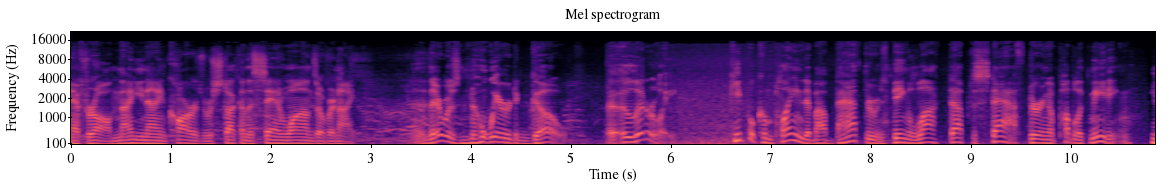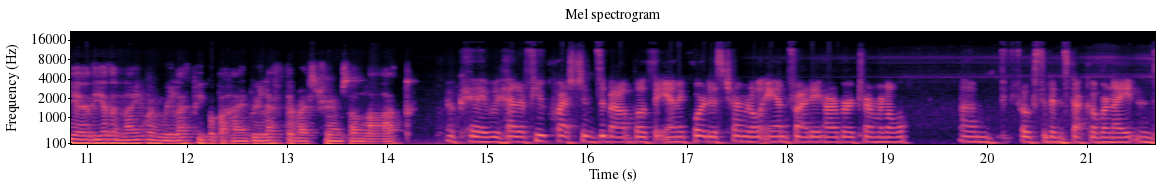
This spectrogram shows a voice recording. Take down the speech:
After all, 99 cars were stuck on the San Juans overnight. There was nowhere to go. Uh, literally. People complained about bathrooms being locked up to staff during a public meeting. Yeah, the other night when we left people behind, we left the restrooms unlocked. Okay, we had a few questions about both the Anacortes Terminal and Friday Harbor Terminal. Um, folks have been stuck overnight and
